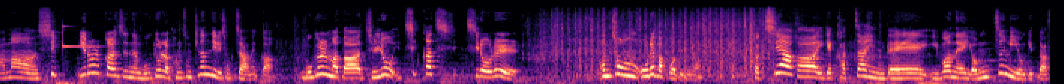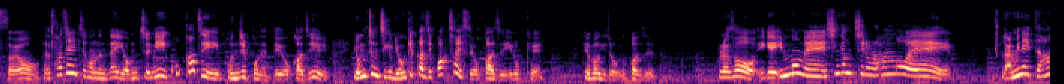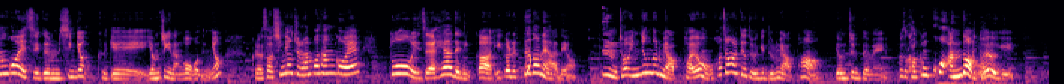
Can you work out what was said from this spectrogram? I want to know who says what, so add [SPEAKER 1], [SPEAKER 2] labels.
[SPEAKER 1] 아마 11월까지는 목요일날 방송 키는 일이 적지 않을까. 목요일마다 진료 치과 치, 치료를 엄청 오래 받거든요. 그래서 치아가 이게 가짜인데 이번에 염증이 여기 났어요. 그래서 사진을 찍었는데 염증이 코까지 번질 뻔했대요. 여기까지. 염증 지금 여기까지 꽉 차 있어요. 여기까지 이렇게 대박이죠. 여기까지. 그래서 이게 잇몸에 신경 치료를 한 거에 라미네이트 한 거에 지금 신경 그게 염증이 난 거거든요. 그래서 신경치료 한번 한 거에 또 이제 해야 되니까 이거를 뜯어내야 돼요. 음, 저 인중 누름이 아파요. 화장할 때도 여기 누름이 아파. 염증 때문에. 그래서 가끔 코 안도 아파요, 여기.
